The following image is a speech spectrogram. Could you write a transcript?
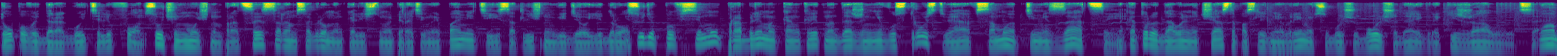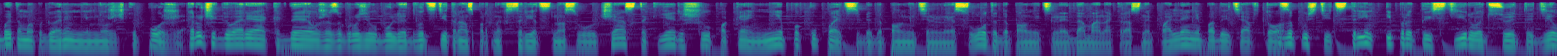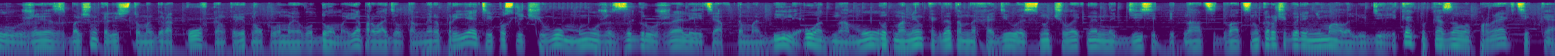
топовый дорогой телефон с очень мощным процессором, с огромным количеством оперативной памяти и с отличным видеоядром. И судя по всему, проблема конкретно даже не в устройстве, а в самой оптимизации, на которую довольно часто в последнее время все больше и больше да, игроки жалуются. Но об этом мы поговорим немножечко немножечко позже. Короче говоря, когда я уже загрузил более 20 транспортных средств на свой участок, я решил пока не покупать себе дополнительные слоты, дополнительные дома на Красной Поляне под эти авто, запустить стрим и протестировать все это дело уже с большим количеством игроков, конкретно около моего дома. Я проводил там мероприятия, после чего мы уже загружали эти автомобили по одному. В тот момент, когда там находилось, ну, человек, наверное, 10, 15, 20, ну, короче говоря, немало людей. И как показала практика,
